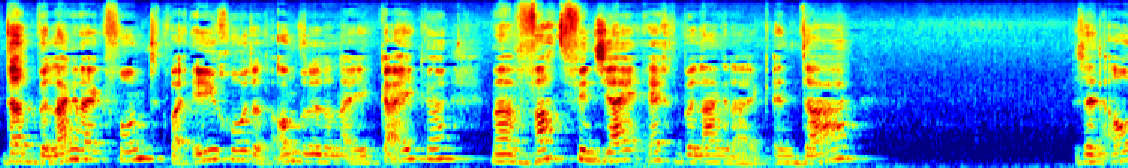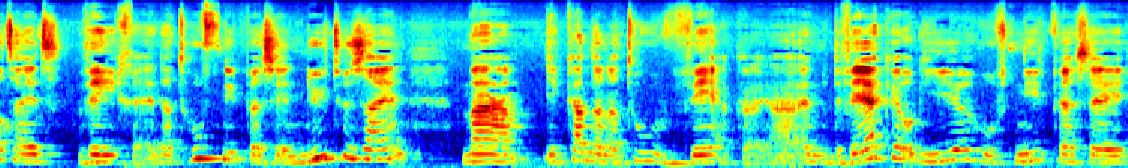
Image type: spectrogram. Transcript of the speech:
dat belangrijk vond qua ego, dat anderen dan naar je kijken. Maar wat vind jij echt belangrijk? En daar zijn altijd wegen. En dat hoeft niet per se nu te zijn, maar je kan daar naartoe werken. Ja? En de werken ook hier hoeft niet per se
